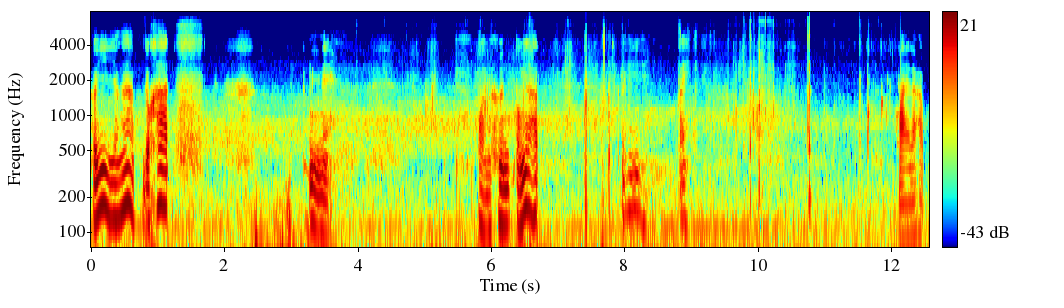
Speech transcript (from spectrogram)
เฮ้ยยังงาบ เดี๋ยวคาด นี่แน่ปล่อยมันคืนตรงนี้แหละครับเฮ้ยไป ไปแล้วครับ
